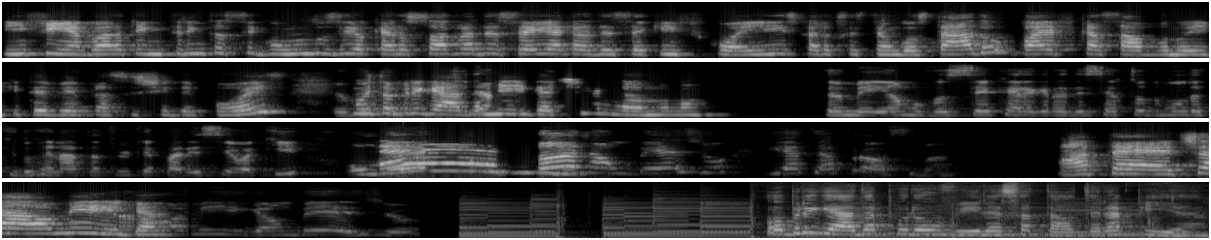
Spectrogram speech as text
Enfim, agora tem 30 segundos e eu quero só agradecer e agradecer quem ficou aí. Espero que vocês tenham gostado. Vai ficar salvo no IGTV para assistir depois. Muito obrigada, amiga. Te amo. Também amo você. Quero agradecer a todo mundo aqui do Renata Tour que apareceu aqui. Um beijo, é. Ana, um beijo e até a próxima. Até, tchau, amiga. Tchau, amiga. Um beijo. Obrigada por ouvir essa tal terapia.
